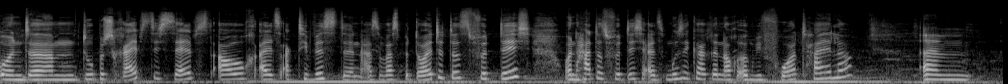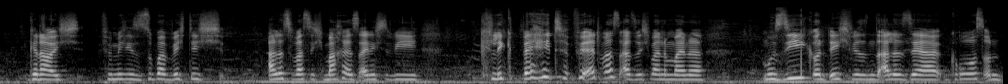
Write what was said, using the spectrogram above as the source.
Und ähm, du beschreibst dich selbst auch als Aktivistin. Also was bedeutet das für dich und hat es für dich als Musikerin auch irgendwie Vorteile? Ähm, genau, ich, für mich ist es super wichtig, alles, was ich mache, ist eigentlich wie Clickbait für etwas. Also ich meine, meine Musik und ich, wir sind alle sehr groß und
